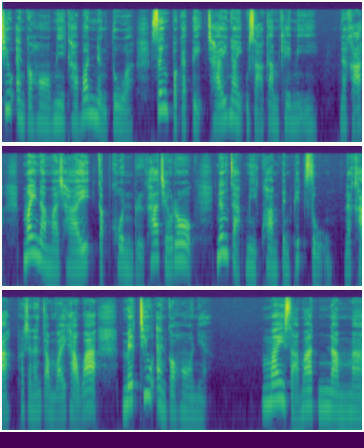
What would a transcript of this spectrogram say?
ทิลแอลกอฮอล์มีคาร์บอนหนึ่งตัว ซึ่งปกติใช้ในอุตสาหกรรมเคมีนะคะ ไม่นำมาใช้กับคนหรือฆ่าเชื้อโรค เนื่องจากมีความเป็นพิษสูงนะคะ เพราะฉะนั้นจำไว้ค่ะว่าเมทิลแอลกอฮอล์เนี่ยไม่สามารถนำมา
